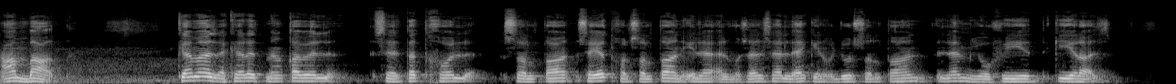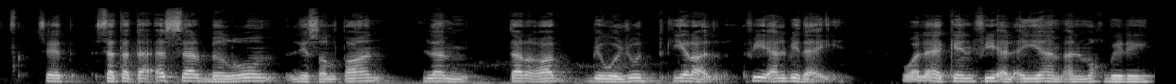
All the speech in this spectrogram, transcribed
عن بعض. كما ذكرت من قبل ستدخل سلطان سيدخل سلطان إلى المسلسل لكن وجود سلطان لم يفيد كيراز. ستتأثر بالغوم لسلطان لم ترغب بوجود كيراز في البداية ولكن في الأيام المقبلة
